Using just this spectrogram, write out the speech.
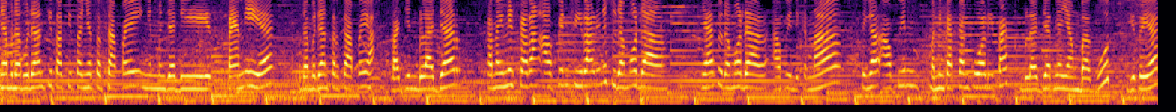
Ya mudah-mudahan cita-citanya tercapai ingin menjadi TNI ya. Mudah-mudahan tercapai rajin belajar karena ini sekarang Alvin viral ini sudah modal. Ya, sudah modal. Alvin dikenal, tinggal Alvin meningkatkan kualitas belajarnya yang bagus gitu ya.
